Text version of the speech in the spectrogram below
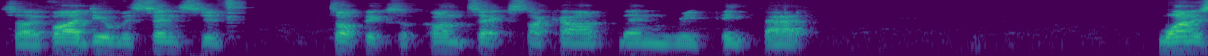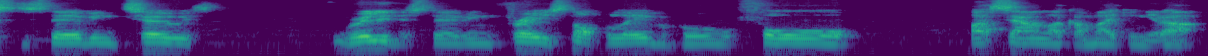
So if I deal with sensitive topics or context, I can't then repeat that. One, it's disturbing. Two, it's really disturbing. Three, it's not believable. Four, I sound like I'm making it up.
